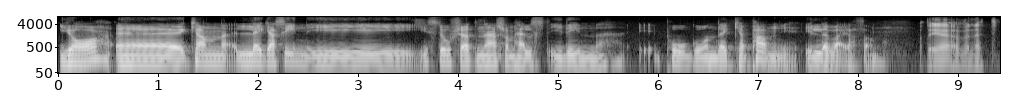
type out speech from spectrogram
ja, eh, kan läggas in i, i stort sett när som helst i din pågående kampanj i Leviathan. Det är även ett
